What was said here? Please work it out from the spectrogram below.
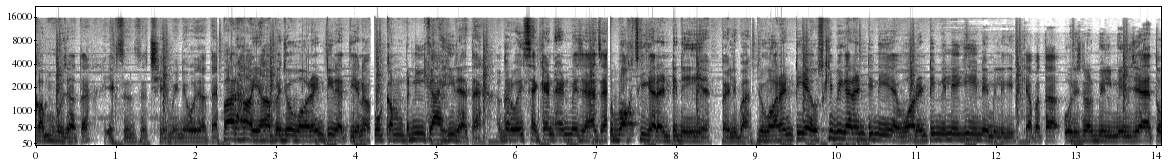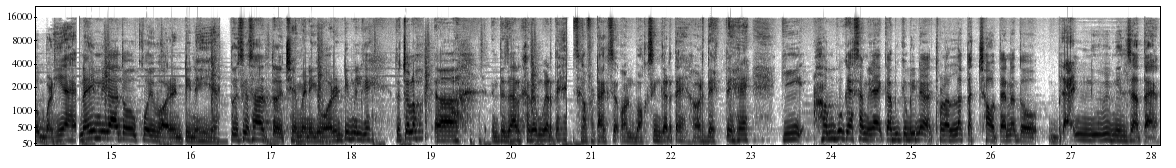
कम हो जाता है। एक से छह महीने हो जाता है। पर हाँ यहाँ पे जो वारंटी रहती है ना, वो कंपनी का ही रहता है। अगर वही सेकंड हैंड में जाया जाए तो बॉक्स की गारंटी नहीं है, पहली बार जो वारंटी है, उसकी भी गारंटी नहीं है। वारंटी मिलेगी ही नहीं मिलेगी। क्या पता ओरिजिनल बिल मिल जाए तो बढ़िया है। नहीं मिला तो कोई वारंटी नहीं है। तो इसके साथ छह महीने की वारंटी मिल गई। तो चलो इंतज़ार खत्म करते हैं। इसका फटाक से अनबॉक्सिंग करते हैं और देखते हैं कि हमको कैसा मिला है। कभी कभी ना थोड़ा लक अच्छा होता है ना तो ब्रांड न्यू भी मिल जाता है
